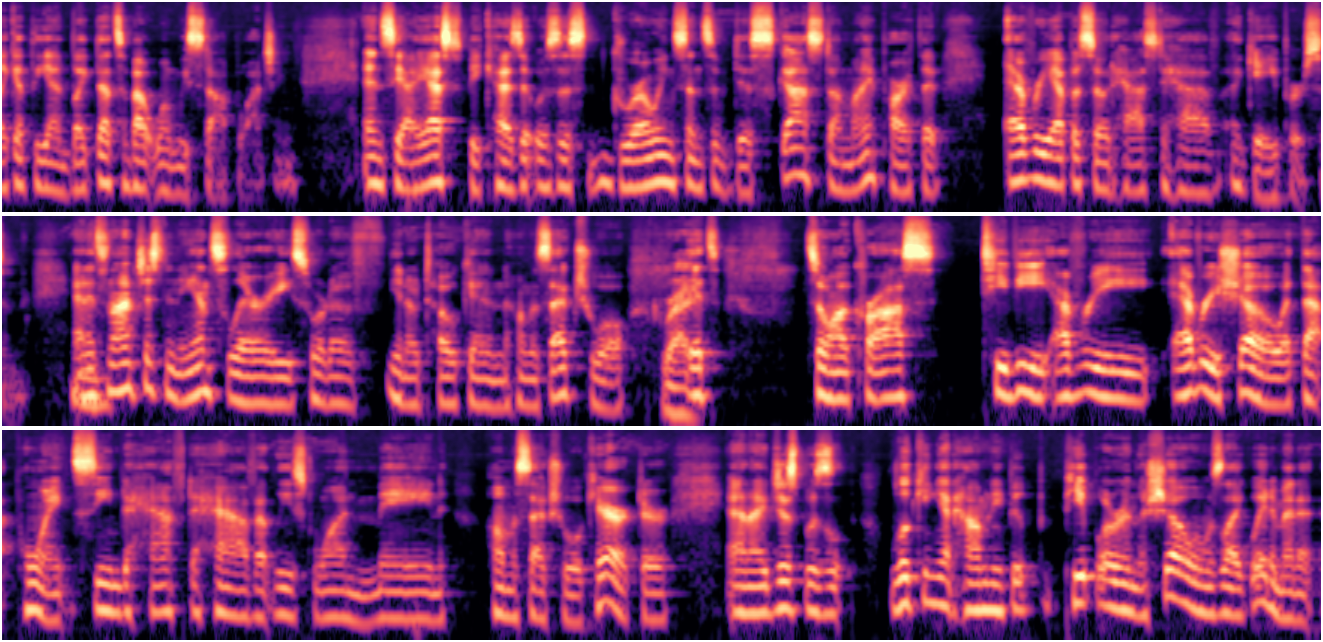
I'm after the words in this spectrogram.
Like at the end, like that's about when we stopped watching NCIS because it was this growing sense of disgust on my part that every episode has to have a gay person, and it's mm-hmm. not just an ancillary sort of you know token homosexual. Right. It's so across TV, every every show at that point seemed to have to have at least one main homosexual character, and I just was looking at how many pe- people are in the show and was like, wait a minute,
